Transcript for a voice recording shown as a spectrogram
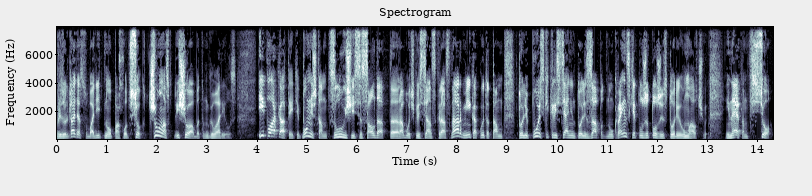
в результате освободительного похода. Все, что у нас еще об этом говорилось? И плакаты эти, помнишь, там целующийся солдат э, рабоче-крестьянской Красной Армии, какой-то там то ли польский крестьянин, то ли западноукраинский, это уже тоже история умалчивает. И на этом все.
